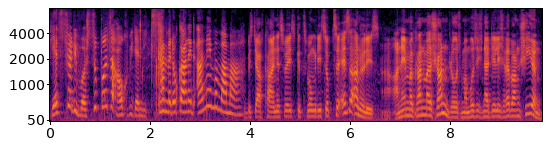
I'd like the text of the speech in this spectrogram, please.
Jetzt für die Wurstsuppe wollte sie auch wieder nix. Kann mir doch gar nicht annehmen, Mama. Du bist ja auch keineswegs gezwungen, die Suppe zu essen, Annelies. Ja, Annehmen kann man schon, bloß man muss sich natürlich revanchieren.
